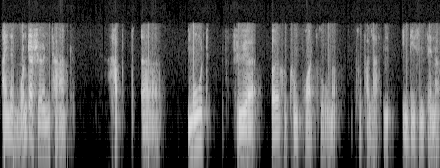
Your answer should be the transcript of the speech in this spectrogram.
einen wunderschönen Tag. Habt äh, Mut für eure Komfortzone zu verlassen. In diesem Sinne.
